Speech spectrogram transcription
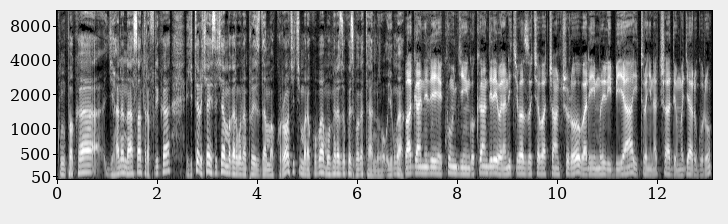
ku mupaka gihana na santara afurika igitero cyahise cyamaganwa na perezida macron kikimara kuba mu mpera z'ukwezi kwa gatanu uyu mwaka. Baganiriye ku ngingo kandi irebana n'ikibazo cy'abacanshuro bari muri libiya ituranye na cade mu majyaruguru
